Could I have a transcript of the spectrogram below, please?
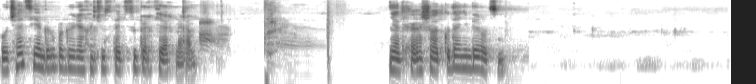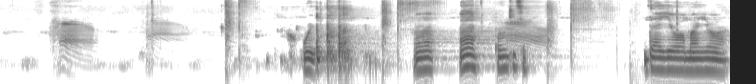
Получается, я, грубо говоря, хочу стать суперфермером. Нет, хорошо, откуда они берутся? Ой. А, а, помогите. Да ё-моё.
